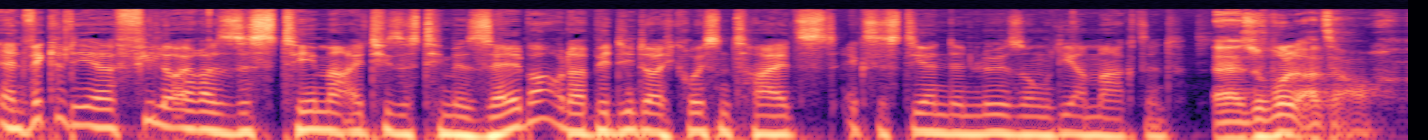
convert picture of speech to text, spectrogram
Entwickelt ihr viele eurer Systeme, IT-Systeme selber oder bedient ihr euch größtenteils existierenden Lösungen, die am Markt sind? Äh, sowohl als auch.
